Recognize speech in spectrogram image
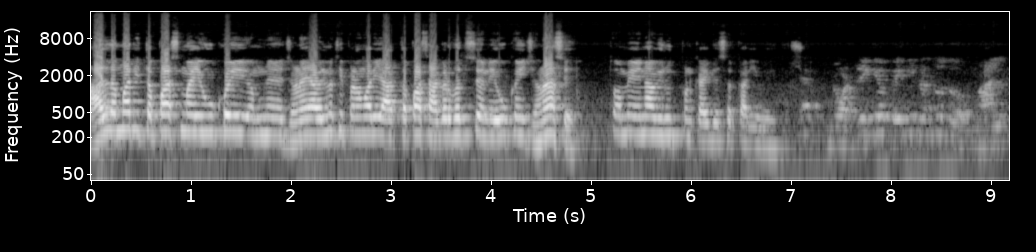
હાલ અમારી તપાસમાં એવું કોઈ અમને જણાઈ આવેલ નથી પણ અમારી આ તપાસ આગળ વધશે અને એવું કંઈ જણાશે તો અમે એના વિરુદ્ધ પણ કાયદેસર કાર્યવાહી કરશું. નોટરી કે પૈકી કરતો તો માલિક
